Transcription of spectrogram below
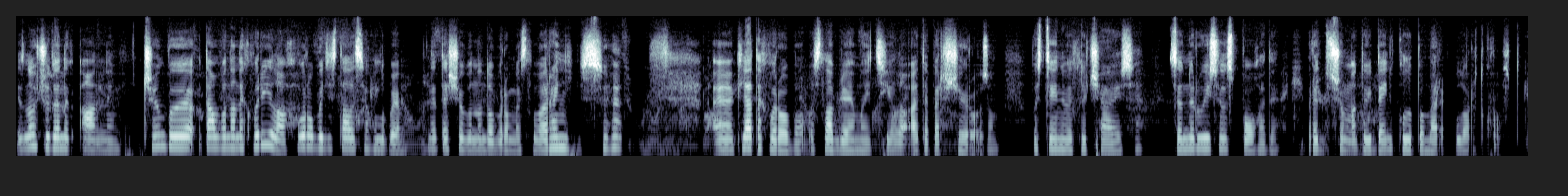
І знов чуденник Анни. Чим би там вона не хворіла, хвороба дісталася голуби. Не те, що вона добре мислила раніше. Е, Клята хвороба ослаблює моє тіло, а тепер ще й розум. Постійно відключаюся. Занеруюся у спогади. Перед очима той день, коли помер лорд Крофт.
